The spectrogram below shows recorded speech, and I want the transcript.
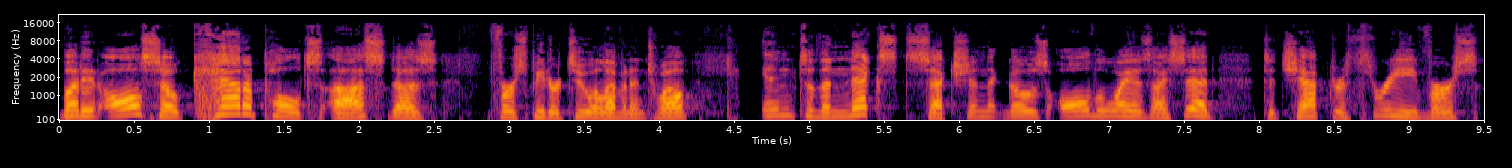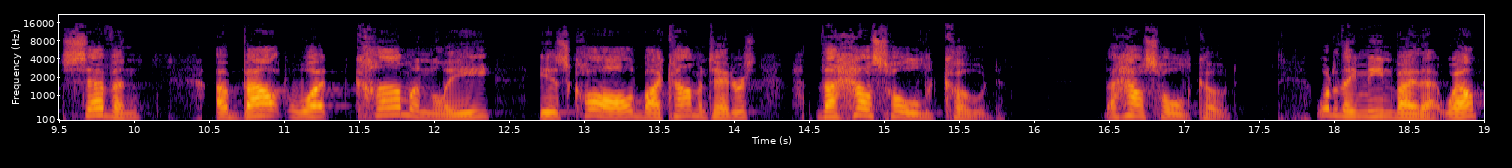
but it also catapults us does 1 Peter 2 11 and 12 into the next section that goes all the way as I said to chapter 3 verse 7 about what commonly is called by commentators the household code. The household code. What do they mean by that? Well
